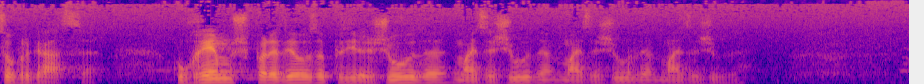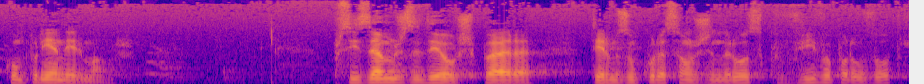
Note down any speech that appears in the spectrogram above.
sobre graça. Corremos para Deus a pedir ajuda, mais ajuda, mais ajuda, mais ajuda. Compreenda, irmãos. Precisamos de Deus para termos um coração generoso que viva para os outros,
